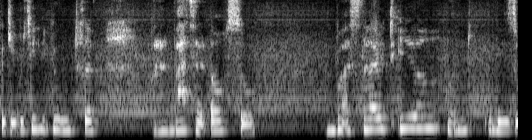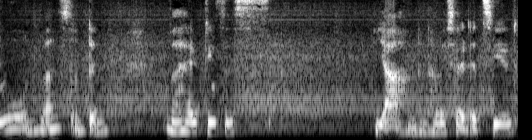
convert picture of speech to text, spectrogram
LGBT-Jugendtreff. Und dann war es halt auch so, was seid ihr und wieso und was? Und dann war halt dieses, ja, und dann habe ich es halt erzählt,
